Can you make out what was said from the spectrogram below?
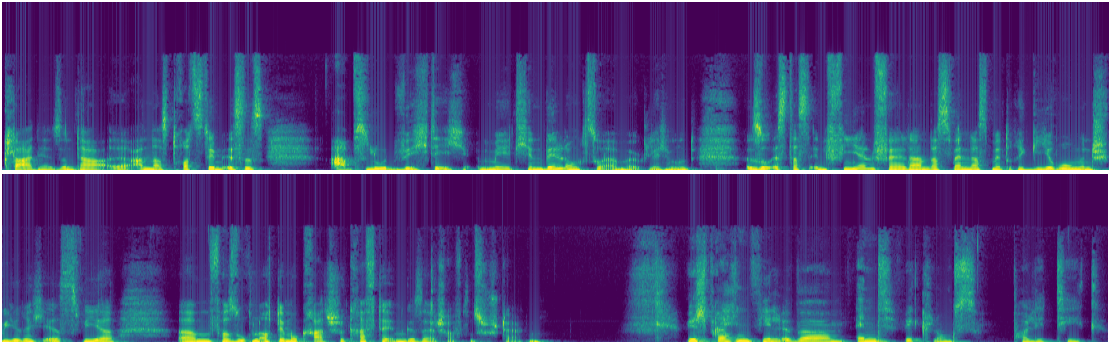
Klar, die sind da äh, anders. Trotzdem ist es absolut wichtig, Mädchen Bildung zu ermöglichen. Und so ist das in vielen Feldern, dass wenn das mit Regierungen schwierig ist, wir ähm, versuchen auch demokratische Kräfte in Gesellschaften zu stärken. Wir sprechen viel über Entwicklungspolitik.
